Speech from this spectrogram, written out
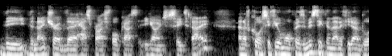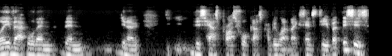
the the nature of the house price forecast that you're going to see today. And of course, if you're more pessimistic than that, if you don't believe that, well, then then you know, this house price forecast probably won't make sense to you. But this is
